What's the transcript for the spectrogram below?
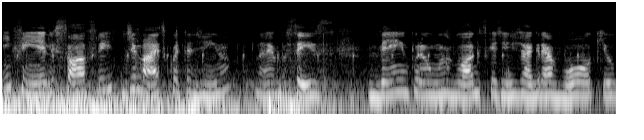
enfim, ele sofre demais, coitadinho, né? Vocês veem por alguns vlogs que a gente já gravou que o,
